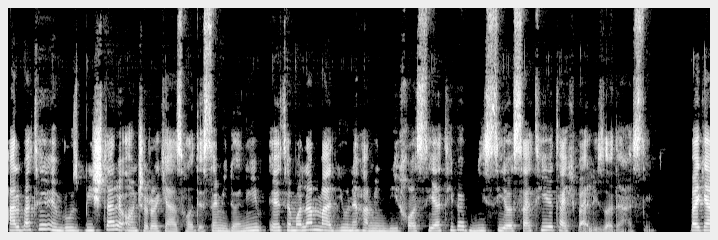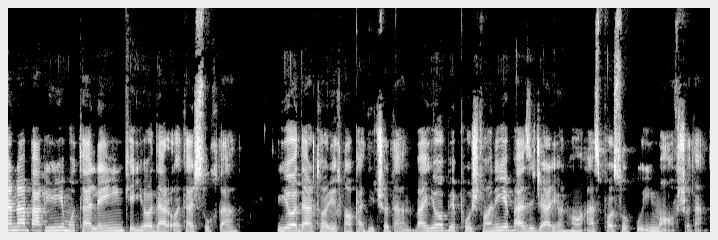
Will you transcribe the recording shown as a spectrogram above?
البته امروز بیشتر آنچه را که از حادثه می‌دانیم احتمالا مدیون همین بیخاصیتی و بیسیاستی تک بلیزاده هستیم. وگرنه بقیه مطلعین که یا در آتش سوختند یا در تاریخ ناپدید شدند و یا به پشتوانه بعضی جریان ها از پاسخگویی معاف شدند.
